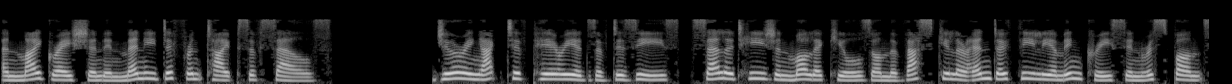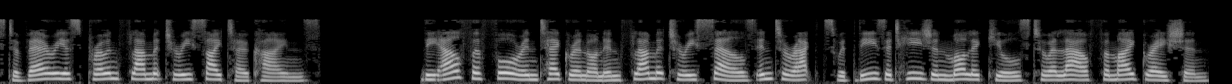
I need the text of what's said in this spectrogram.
and migration in many different types of cells. During active periods of disease, cell adhesion molecules on the vascular endothelium increase in response to various pro-inflammatory cytokines. The alpha-4 integrin on inflammatory cells interacts with these adhesion molecules to allow for migration.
